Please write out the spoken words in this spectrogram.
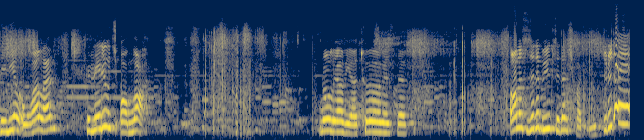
Deliye oha lan. Nereye uç? Allah. Ne oluyor abi ya? Tövbe estağfurullah. Alın size de büyük seden çıkartayım. Üstünü de.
